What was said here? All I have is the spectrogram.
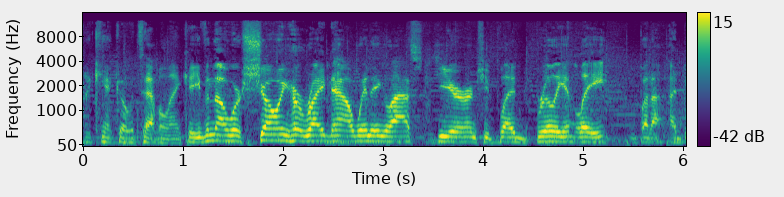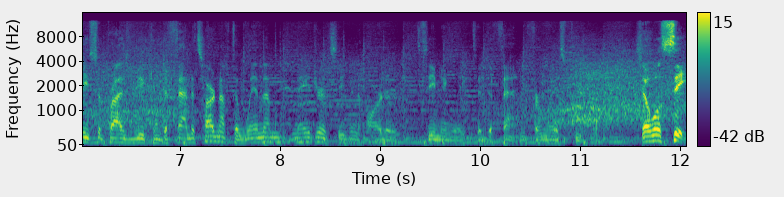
I can't go with Sabalenka, even though we're showing her right now winning last year and she played brilliantly. But I'd be surprised if you can defend. It's hard enough to win a major, it's even harder, seemingly, to defend for most people. So we'll see.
